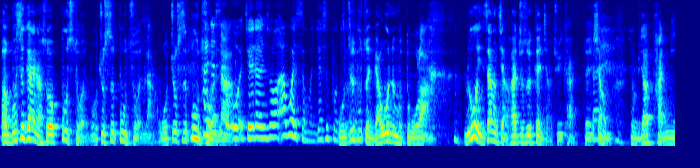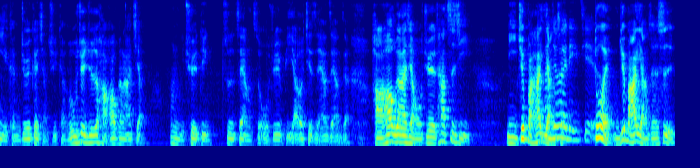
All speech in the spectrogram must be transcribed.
而不是跟他讲说不准，我就是不准啦，我就是不准啦。我觉得说啊，为什么你就是不准？我就是不准，你不要问那么多啦。如果你这样讲，他就是更想去看。对，像像比较叛逆，可能就会更想去看。我觉得就是好好跟他讲。嗯，你确定就是这样子？我觉得必要，而且怎样怎样怎样，好好跟他讲。我觉得他自己，你就把他养成，对，你就把他养成是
